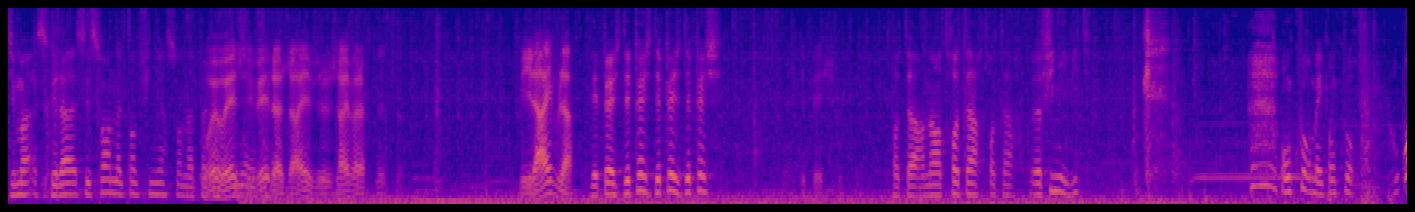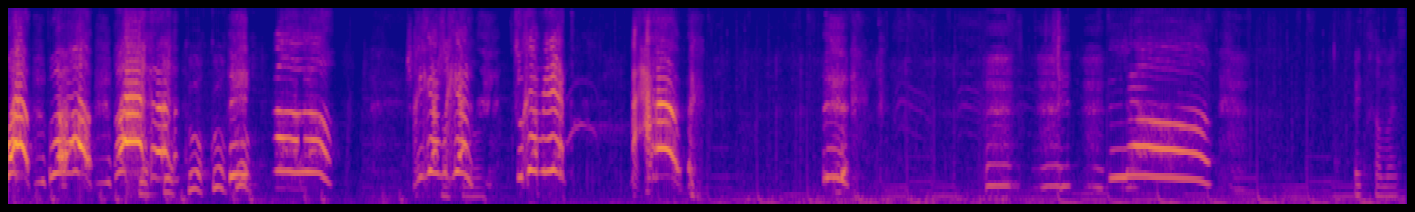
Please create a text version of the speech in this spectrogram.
Dis-moi, parce que là, c'est soit on a le temps de finir, soit on n'a pas le Ouais, temps de ouais, finir. j'y vais là, j'arrive, j'arrive à la fenêtre. là. Mais il arrive là Dépêche, dépêche, dépêche, dépêche. Je dépêche. Trop tard, non, trop tard, trop tard. Euh, fini, vite. on court, mec, on court. Waouh Cours, cours, cours, cours, cours. Je rigole, je rigole Tout comme Non Il te ramasse.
